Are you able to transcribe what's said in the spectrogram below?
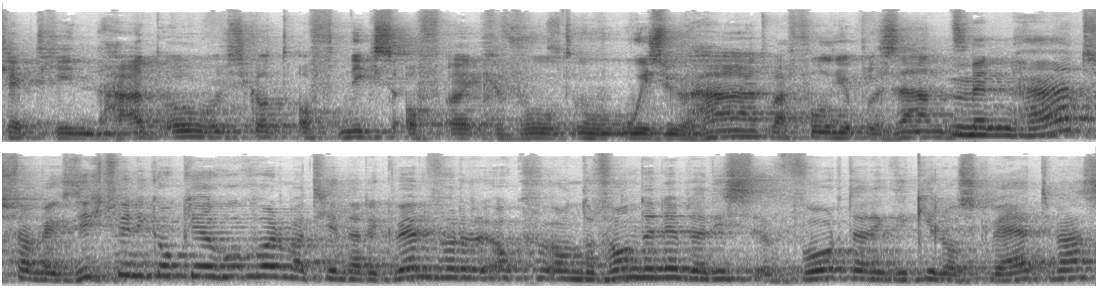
je hebt geen huidoverschot of niks. Of eh, je voelt, hoe, hoe is je huid, wat voel je plezant? Mijn huid van mijn gezicht vind ik ook heel goed geworden. Maar hetgeen dat ik wel voor, ook ondervonden heb, dat is voordat ik die kilo's kwijt was.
